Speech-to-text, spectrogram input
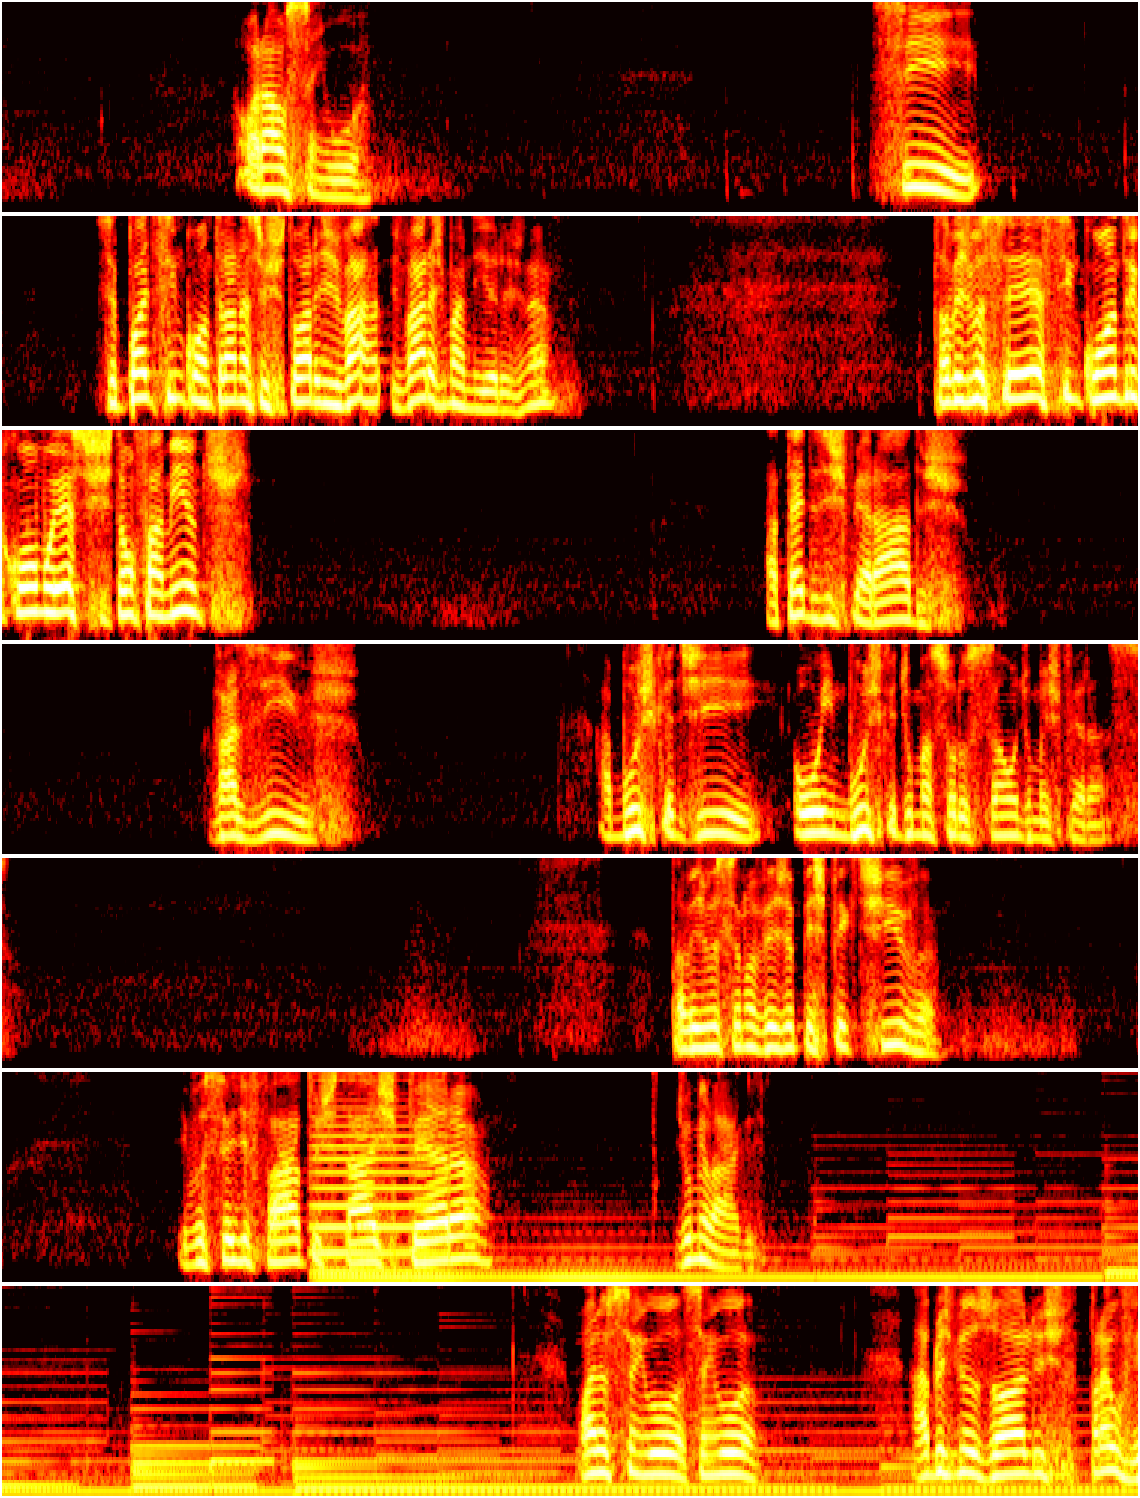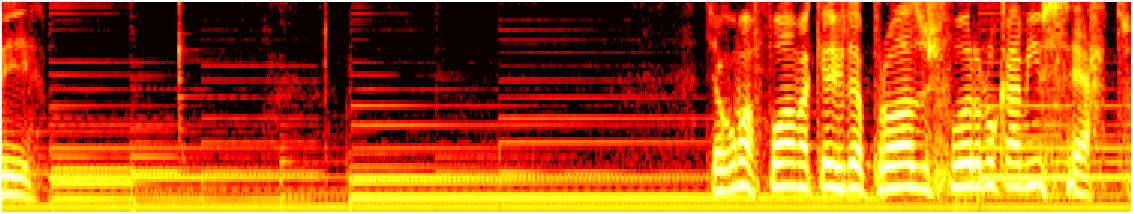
orar ao Senhor. Se você pode se encontrar nessa história de várias maneiras, né? Talvez você se encontre como esses que estão famintos, até desesperados, vazios, a busca de ou em busca de uma solução, de uma esperança. Talvez você não veja perspectiva. E você de fato está à espera de um milagre. Olha o Senhor, Senhor, abre os meus olhos para eu ver. De alguma forma, aqueles leprosos foram no caminho certo.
